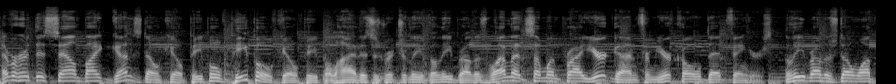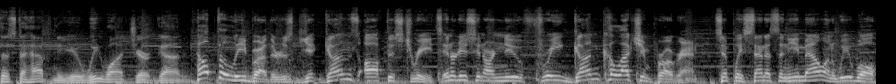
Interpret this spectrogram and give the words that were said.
Ever heard this soundbite? Guns don't kill people, people kill people. Hi, this is Richard Lee of the Lee Brothers. Why let someone pry your gun from your cold, dead fingers? The Lee Brothers don't want this to happen to you. We want your gun. Help the Lee brothers get guns off the streets. Introducing our new free gun collection program. Simply send us an email and we will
